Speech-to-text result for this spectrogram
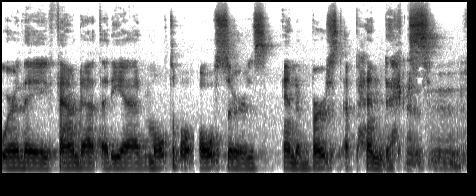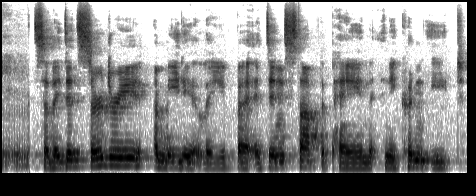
where they found out that he had multiple ulcers and a burst appendix. Mm-hmm. So they did surgery immediately, but it didn't stop the pain, and he couldn't eat.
